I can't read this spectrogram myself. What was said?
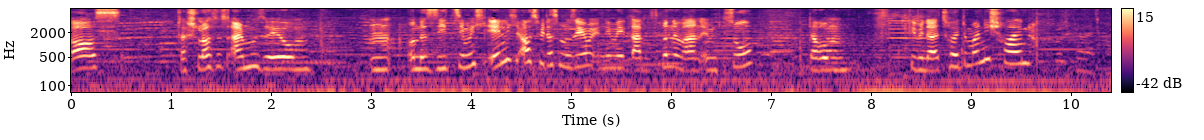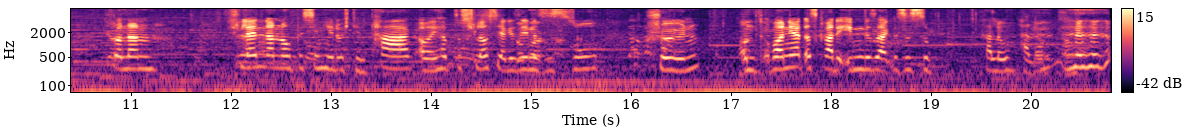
Raus, das Schloss ist ein Museum mm, und es sieht ziemlich ähnlich aus wie das Museum, in dem wir gerade drin waren im Zoo. Darum gehen wir da jetzt heute mal nicht rein, sondern schlendern noch ein bisschen hier durch den Park. Aber ihr habt das Schloss ja gesehen, es ist so schön. Und Ronja hat das gerade eben gesagt, es ist so. Hallo. Hallo.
